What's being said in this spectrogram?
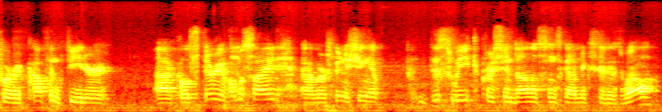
for a Coffin Feeder uh, called Stereo Homicide. Uh, we're finishing up this week. Christian Donaldson's gonna mix it as well,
